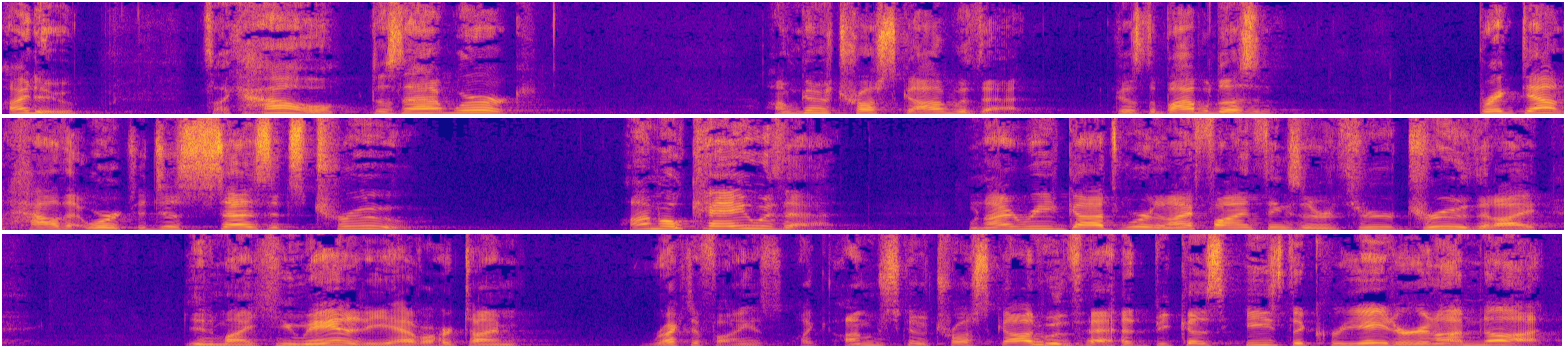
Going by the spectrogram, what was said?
I do. It's like, how does that work? I'm going to trust God with that because the Bible doesn't break down how that works. It just says it's true. I'm okay with that. When I read God's Word and I find things that are true, true that I, in my humanity, have a hard time rectifying, it's like I'm just going to trust God with that because He's the Creator and I'm not.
